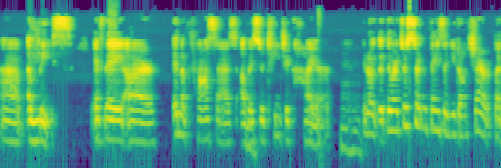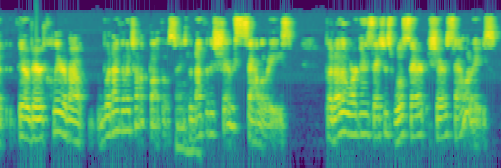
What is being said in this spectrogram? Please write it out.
uh, a lease, if they are in the process of a strategic hire, mm-hmm. you know, th- there are just certain things that you don't share, but they're very clear about. We're not going to talk about those things. Mm-hmm. We're not going to share salaries, but other organizations will share, share salaries.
